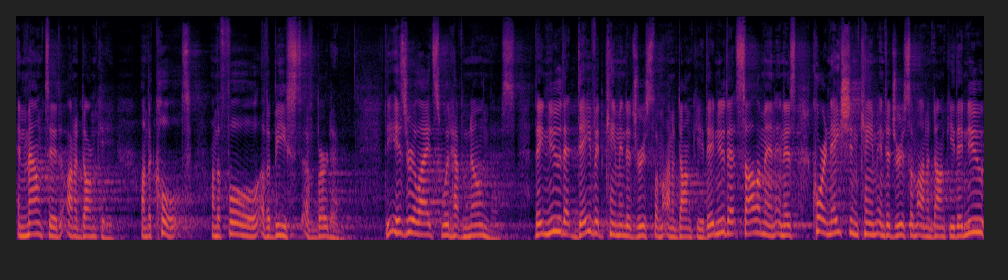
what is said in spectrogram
and mounted on a donkey, on the colt, on the foal of a beast of burden. The Israelites would have known this. They knew that David came into Jerusalem on a donkey. They knew that Solomon and his coronation came into Jerusalem on a donkey. They knew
